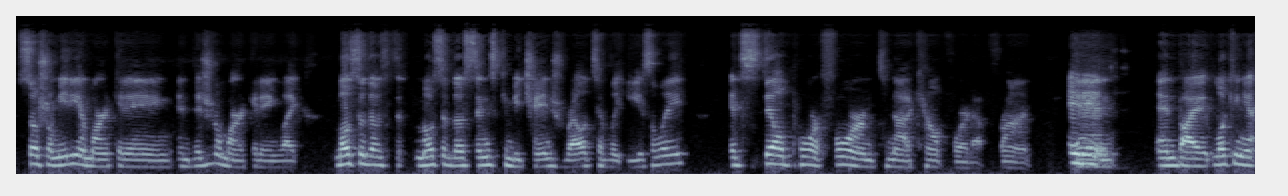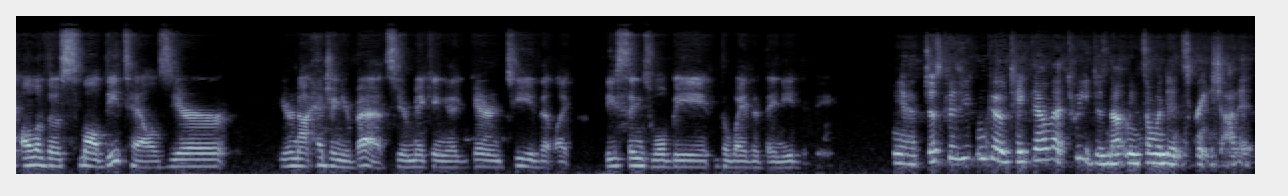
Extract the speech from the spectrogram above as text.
social media marketing and digital marketing like most of those most of those things can be changed relatively easily it's still poor form to not account for it up front It and, is. and by looking at all of those small details you're you're not hedging your bets you're making a guarantee that like these things will be the way that they need to be Yeah, just because you can go take down that tweet does not mean someone didn't screenshot it.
